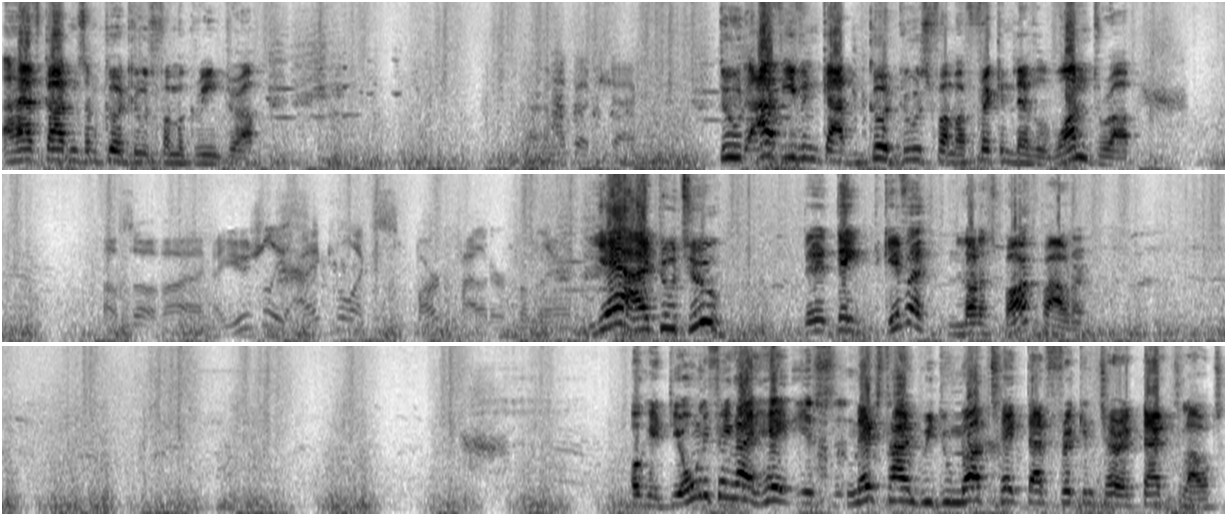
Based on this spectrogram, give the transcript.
I have gotten some good loot from a green drop. I'll go check. Dude, I've even gotten good loot from a freaking level 1 drop. Oh, so have I. I usually I collect spark powder from there. Yeah, I do too. They, they give a lot of spark powder. Okay, the only thing I hate is next time we do not take that freaking pterodactyl out.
